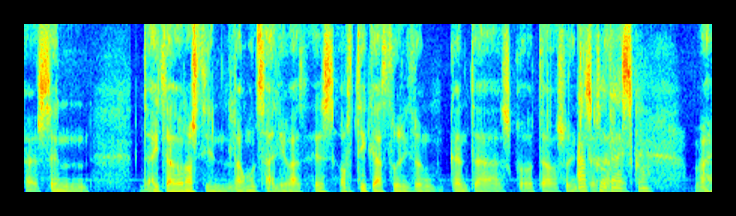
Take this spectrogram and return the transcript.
eh, zen aita donostin laguntzaile bat, ez? Hortik aztu dituen kanta asko eta oso Asko eta interesgarri. asko. Bai.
